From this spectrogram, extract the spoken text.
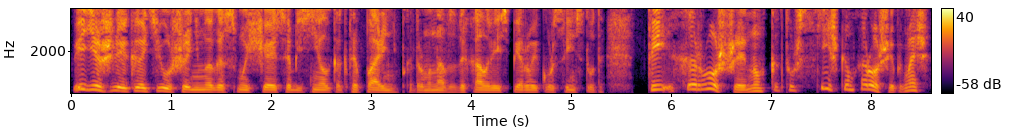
Видишь ли, Катюша, немного смущаясь, объяснил как-то парень, по которому она вздыхала весь первый курс института. Ты хорошая, но как-то уж слишком хорошая, понимаешь?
